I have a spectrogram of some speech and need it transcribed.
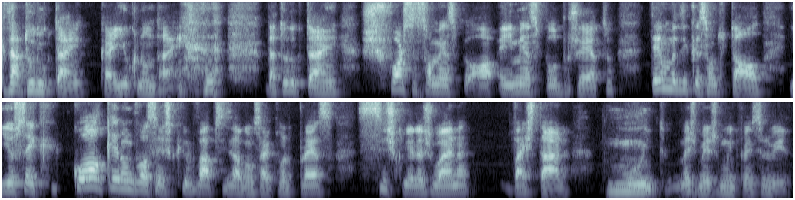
que dá tudo o que tem, okay? e o que não tem, dá tudo o que tem, esforça-se imenso, imenso pelo projeto, tem uma dedicação total, e eu sei que qualquer um de vocês que vá precisar de um site WordPress, se escolher a Joana, vai estar muito, mas mesmo muito bem servido,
